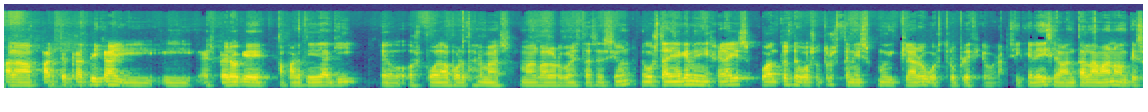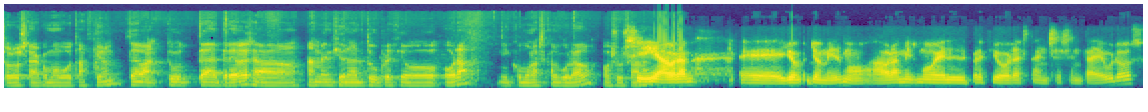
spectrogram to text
A la parte práctica y, y espero que a partir de aquí os pueda aportar más, más valor con esta sesión. Me gustaría que me dijerais cuántos de vosotros tenéis muy claro vuestro precio hora. Si queréis, levantar la mano, aunque solo sea como votación. Esteban, ¿tú te atreves a, a mencionar tu precio hora? y cómo lo has calculado? ¿O Sí, ahora eh, yo, yo, mismo. Ahora mismo el precio hora está en 60 euros,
